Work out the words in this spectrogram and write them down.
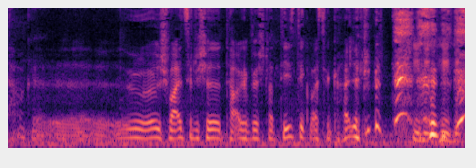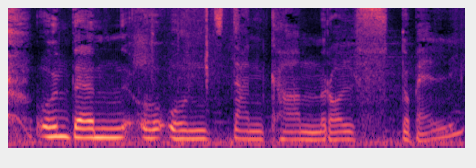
Tage, äh, Schweizerische Tage für Statistik, weiß der Geier. und, ähm, und dann kam Rolf Dobelli mhm.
